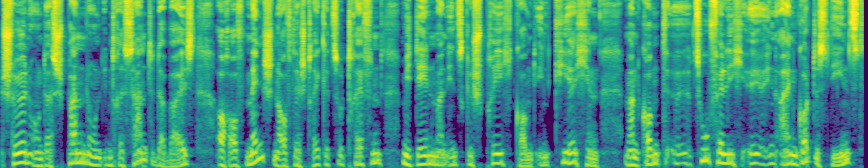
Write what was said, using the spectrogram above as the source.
Schöne und das Spannende und Interessante dabei ist, auch auf Menschen auf der Strecke zu treffen, mit denen man ins Gespräch kommt, in Kirchen. Man kommt äh, zufällig äh, in einen Gottesdienst.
